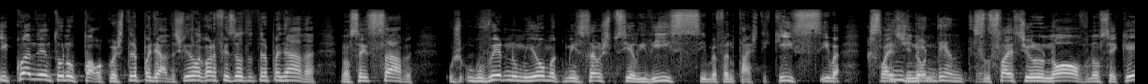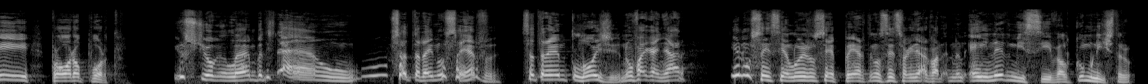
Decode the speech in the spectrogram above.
e quando entrou no palco as trapalhadas, ele agora fez outra trapalhada. Não sei se sabe. O, governo nomeou uma comissão especialidíssima, fantastiquíssima, que selecionou, selecionou nove, não sei quê, para o aeroporto. E o senhor Galamba disse: não, o Santarém não serve. Santarém é muito longe, não vai ganhar. Eu não sei se é longe ou se é perto, não sei se vai ganhar. Agora, é inadmissível que o ministro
